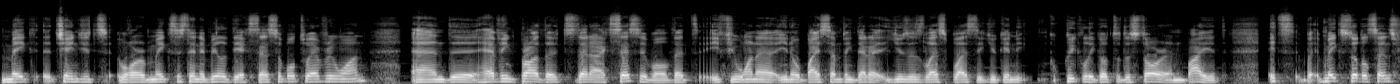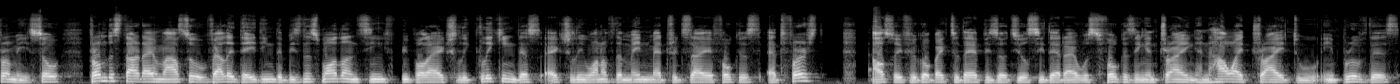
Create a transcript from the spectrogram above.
make changes or make sustainability accessible to everyone. And uh, having products that are accessible that if you want to you know buy something that uses less plastic you can quickly go to the store and buy it. It's it makes total sense for me. So from the start i'm also validating the business model and seeing if people are actually clicking. That's actually one of the main metrics i focused at first also, if you go back to the episode, you'll see that I was focusing and trying and how I tried to improve this.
